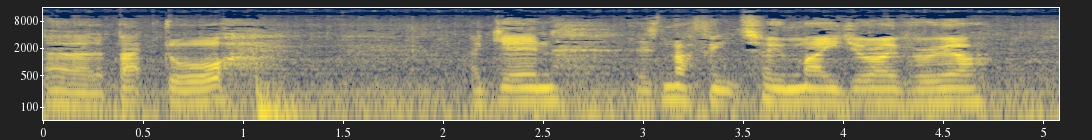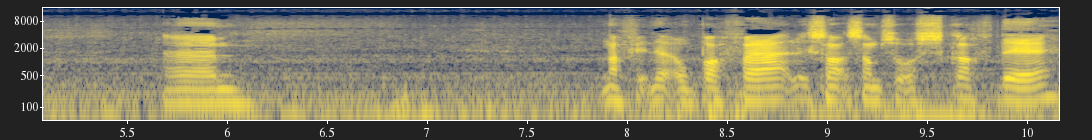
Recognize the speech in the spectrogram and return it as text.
uh, the back door. Again, there's nothing too major over here. Um, nothing that'll buff out. Looks like some sort of scuff there,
